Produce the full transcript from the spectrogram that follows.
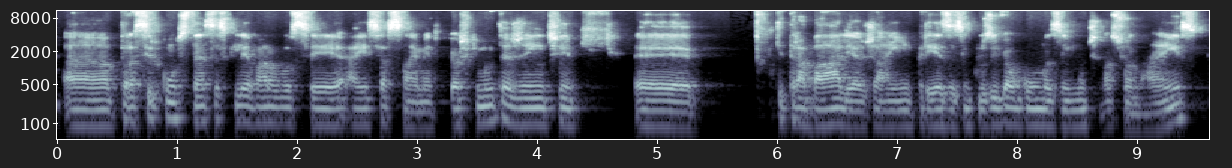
uh, para as circunstâncias que levaram você a esse assignment, porque eu acho que muita gente é, que trabalha já em empresas, inclusive algumas em multinacionais,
